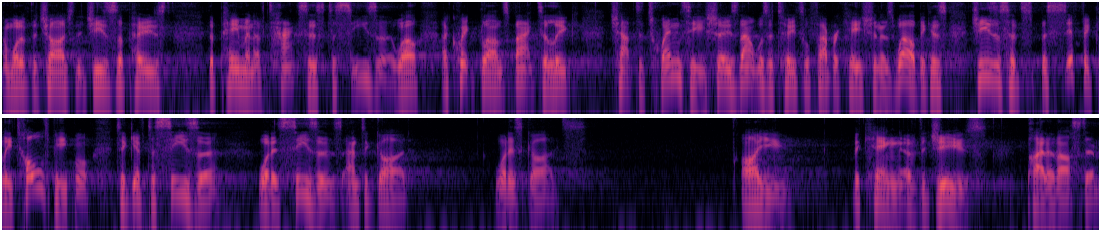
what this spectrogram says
And what of the charge that Jesus opposed the payment of taxes to Caesar? Well, a quick glance back to Luke chapter 20 shows that was a total fabrication as well, because Jesus had specifically told people to give to Caesar what is Caesar's and to God what is God's. Are you the king of the Jews? Pilate asked him.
